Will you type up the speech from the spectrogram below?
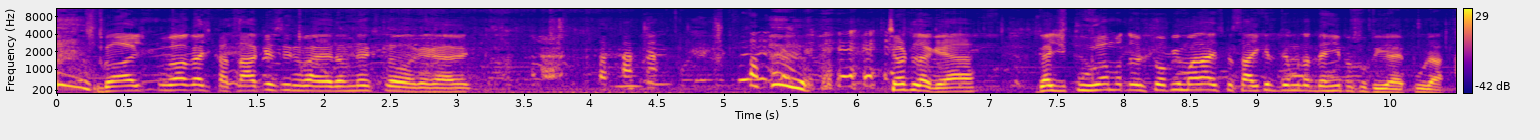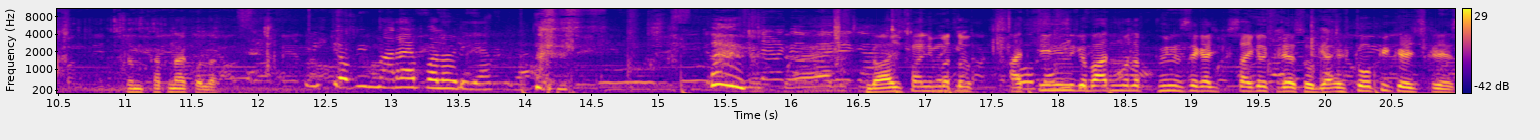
गाइस पूरा गाइस खतरनाक सीन हुआ है एकदम नेक्स्ट लेवल का गाइस चोट लग गया। गाइस पूरा मतलब स्टॉपी मारा इसका साइकिल दे मतलब नहीं पे सुट गया है पूरा। एकदम खतरनाक वाला। स्टॉपी मारा है पलट गया पूरा। गाइस पानी मतलब आज तीन दिन के बाद मतलब फिर से गाइस साइकिल क्रैश हो गया। स्टॉपी क्रैश क्रैश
